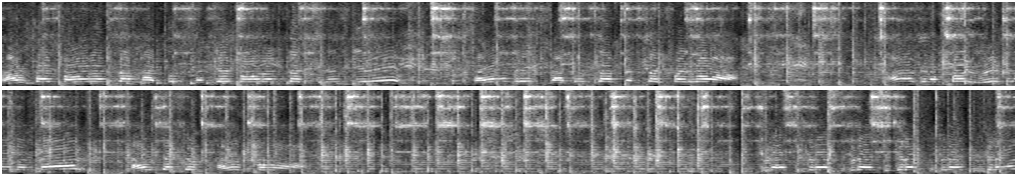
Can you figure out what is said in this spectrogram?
रावसाहेब पवारांचा नातून संजय पवारांचा चिरंजीव सह्याद्री साखरचा दत्तक पैलवा. आज नंबर वेगला लागणार नाव भारत पवार. तिकडा तिकडा तिकडा तिकडा तिकडा तिकडा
